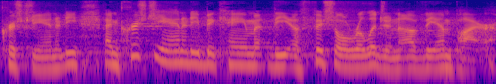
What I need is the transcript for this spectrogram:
Christianity, and Christianity became the official religion of the empire.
